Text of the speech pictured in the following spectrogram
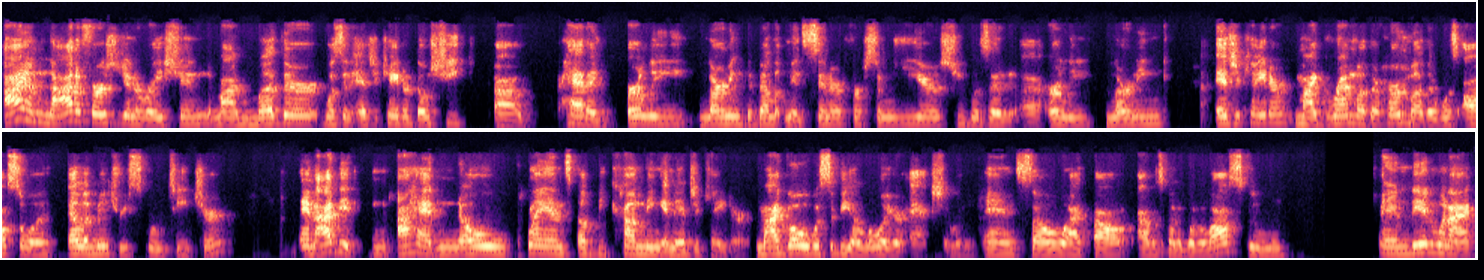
I am not a first generation. My mother was an educator, though she uh, had an early learning development center for some years. She was an early learning educator. My grandmother, her mother, was also an elementary school teacher and I did I had no plans of becoming an educator. My goal was to be a lawyer actually. And so I thought I was going to go to law school. And then when I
